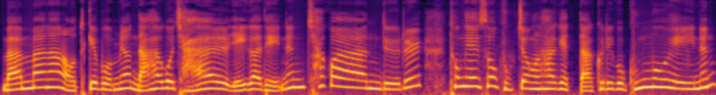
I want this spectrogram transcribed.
만만한 어떻게 보면 나하고 잘 얘기가 되는 차관들을 통해서 국정을 하겠다. 그리고 국무회의는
